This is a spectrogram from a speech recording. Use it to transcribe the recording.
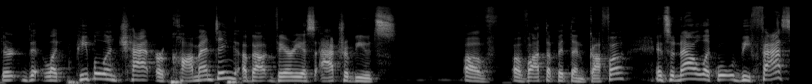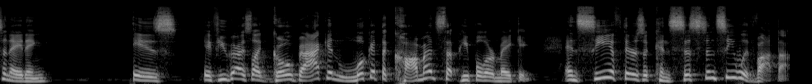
They're, they're like people in chat are commenting about various attributes of of Vata and Kapha. And so now like what would be fascinating is if you guys like go back and look at the comments that people are making and see if there's a consistency with Vata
